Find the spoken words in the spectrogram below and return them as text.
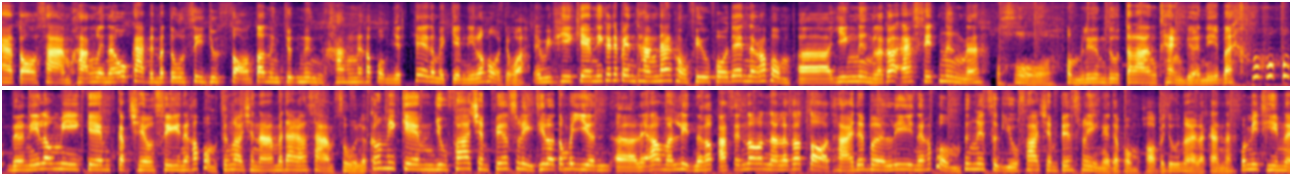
8 ต่อ 3 ครั้งเลยนะ โอกาสเป็นประตู 4.2 ต่อ 1.1 ครั้งนะครับผมเย็ดเท่ทำไมเกมนี้เราโหดจังวะ MVP เกมนี้ก็จะเป็นทางด้านของฟิลโฟเดนนะครับผมเอ่อยิง 1 แล้วก็แอสซิสต์1นะ โอ้โห ผมลืมดูตารางแข่งเดือนนี้ไป เดือนนี้เรามีเกมกับเชลซีนะครับผมซึ่งเราชนะมาได้แล้ว3-0แล้วก็มีเกมยูฟาแชมเปี้ยนส์ลีกที่เราต้องไปเยือนเอ่อเรอัลมาดริดนะครับอาร์เซนอลนะแล้วก็ต่อท้ายด้วยเบอร์ลี่นะครับผมซึ่งในศึกยูฟาแชมเปี้ยนส์ลีกเนี่ยเดี๋ยวผมขอไปดูหน่อยแล้วกันนะ ว่ามีทีมไหน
